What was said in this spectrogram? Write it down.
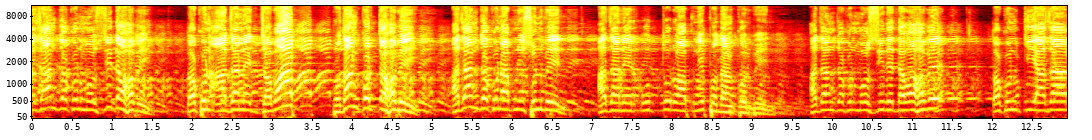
আজান যখন মসজিদে হবে, তখন আজানের জবাব প্রদান করতে হবে। আজান যখন আপনি শুনবেন, আজানের উত্তরও আপনি প্রদান করবেন। আজান যখন মসজিদে দেওয়া হবে, তখন কি আজান?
